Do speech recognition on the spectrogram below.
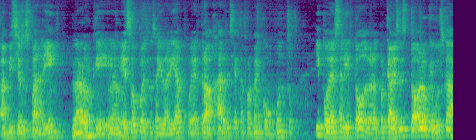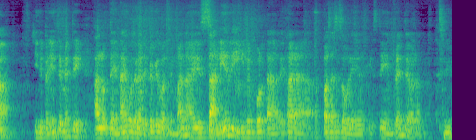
ambiciosos para bien Claro, porque claro. eso pues nos ayudaría a poder trabajar de cierta forma en conjunto y poder salir todos, ¿verdad? Porque a veces todo lo que busca independientemente a los tenagos de la TP que es Guatemala es salir y no importa dejar a pasarse sobre el que esté enfrente, ¿verdad? Sí.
